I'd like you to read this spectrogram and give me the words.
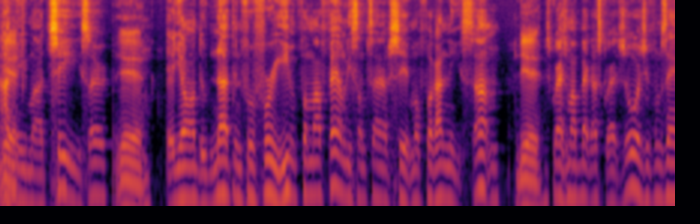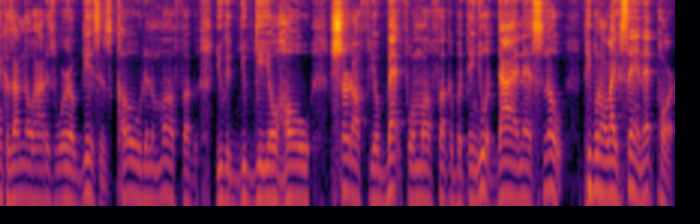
I need my cheese, sir. yeah, You don't do nothing for free, even for my family. Sometimes, shit, motherfucker, I need something. yeah. Scratch my back, I scratch yours. You know what I'm saying? Because I know how this world gets. It's cold in a motherfucker. You could you get your whole shirt off your back for a motherfucker, but then you would die in that snow. People don't like saying that part.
